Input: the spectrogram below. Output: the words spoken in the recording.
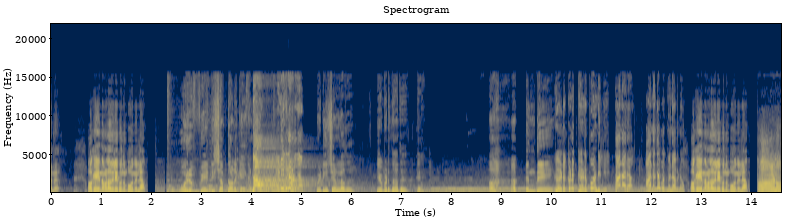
അന ഓക്കെ നമ്മൾ അതിലേക്കൊന്നും പോകുന്നില്ല. ഒരു വെടി ശബ്ദമാണ് കേൾക്കുന്നത് വെടിവെച്ചാണല്ലോ അത്. എവിടുന്നാ അത്? ആ, എന്തേ? കിടക്കണ കിടപ്പ് കണ്ടില്ലേ? താനാരാ അനന്തപത്മനാഭനോ? ഓക്കെ നമ്മൾ അതിലേക്കൊന്നും പോകുന്നില്ല. ആണോ?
